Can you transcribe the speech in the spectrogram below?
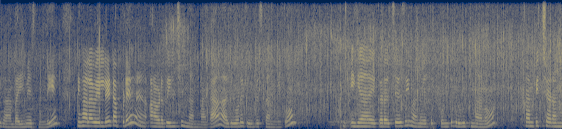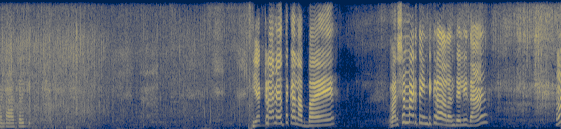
ఇక భయం వేసింది ఇక అలా వెళ్ళేటప్పుడే ఆవిడ పిలిచిందనమాట అది కూడా చూపిస్తాను మీకు. ఇక ఇక్కడ వచ్చేసి వాడిని వెతుక్కుంటూ తిరుగుతున్నాను. కనిపించాడనమాట ఆఖరికి. ఎక్కడ వెతకాలి అబ్బాయి వర్షం పడితే ఇంటికి రావాలని తెలీదా ఆ?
